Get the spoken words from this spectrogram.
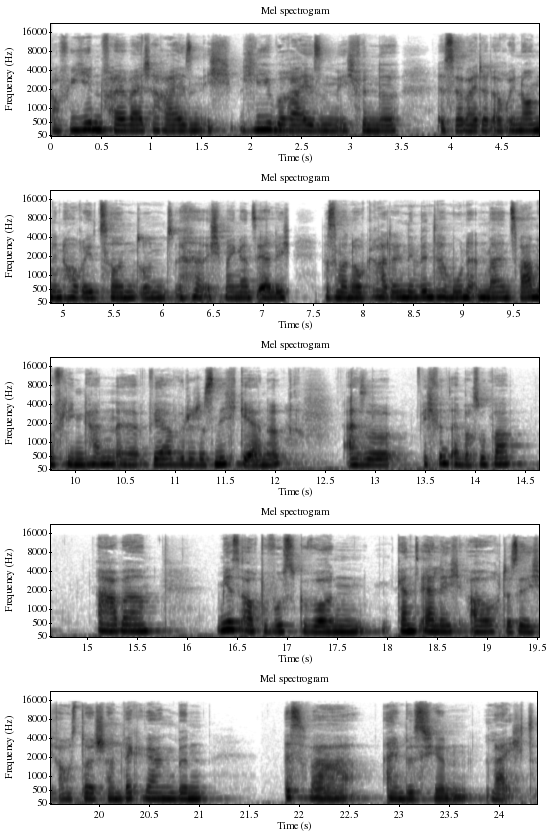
auf jeden Fall weiter reisen. Ich liebe Reisen. Ich finde, es erweitert auch enorm den Horizont. Und ich meine ganz ehrlich, dass man auch gerade in den Wintermonaten mal ins Warme fliegen kann. Äh, wer würde das nicht gerne? Also ich finde es einfach super. Aber mir ist auch bewusst geworden, ganz ehrlich auch, dass ich aus Deutschland weggegangen bin. Es war ein bisschen leicht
